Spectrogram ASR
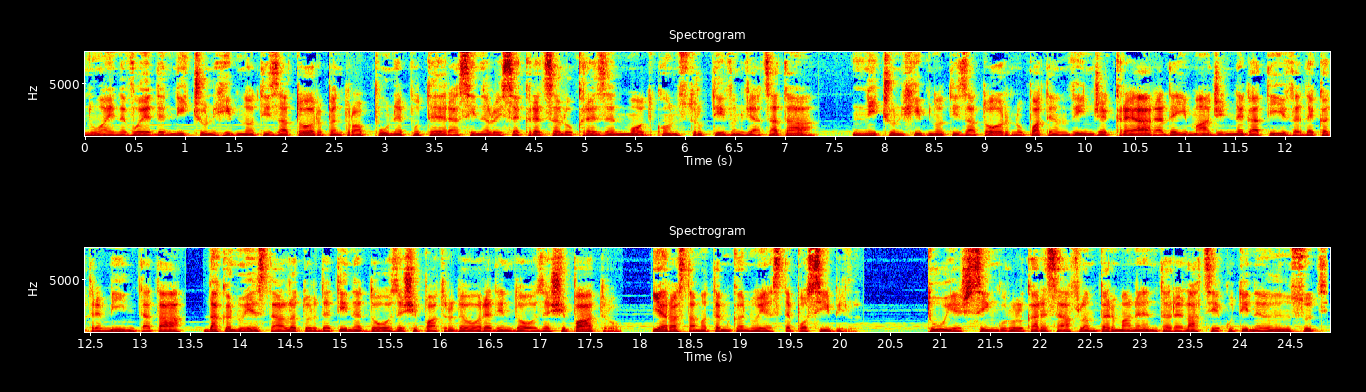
Nu ai nevoie de niciun hipnotizator pentru a pune puterea sinelui secret să lucreze în mod constructiv în viața ta. Niciun hipnotizator nu poate învinge crearea de imagini negative de către mintea ta dacă nu este alături de tine 24 de ore din 24, iar asta mă tem că nu este posibil. Tu ești singurul care se află în permanentă relație cu tine însuți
